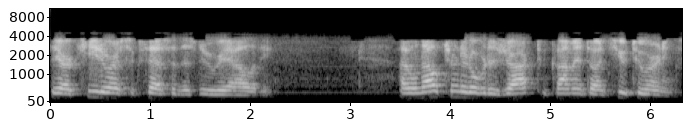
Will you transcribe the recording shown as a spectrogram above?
they are key to our success in this new reality. I will now turn it over to Jacques to comment on Q2 earnings.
